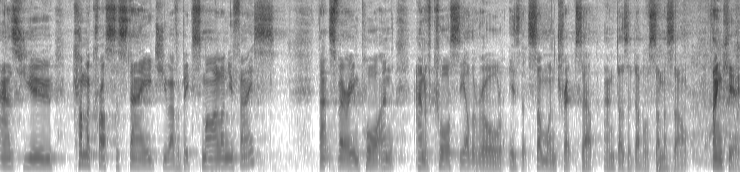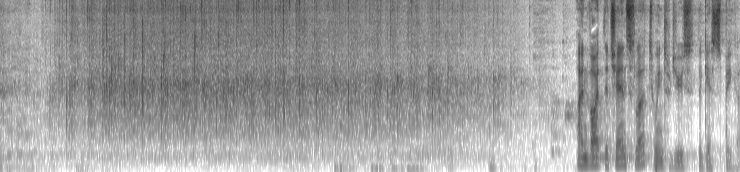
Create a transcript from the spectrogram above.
as you come across the stage, you have a big smile on your face. That's very important. And of course, the other rule is that someone trips up and does a double somersault. Thank you. I invite the Chancellor to introduce the guest speaker.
